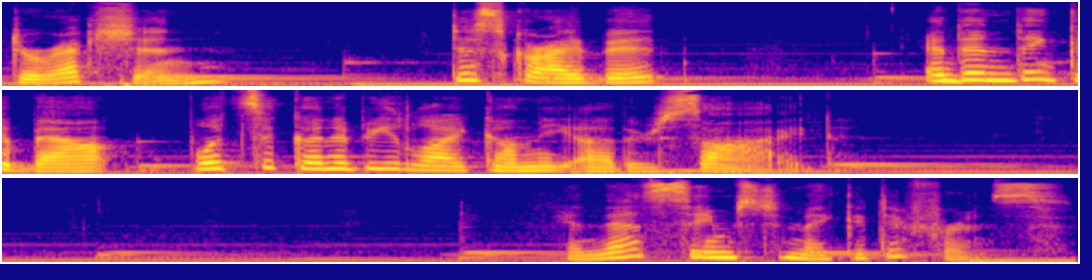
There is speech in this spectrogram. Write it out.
direction, describe it, and then think about what's it going to be like on the other side. And that seems to make a difference.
